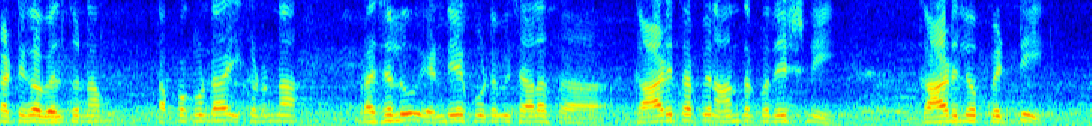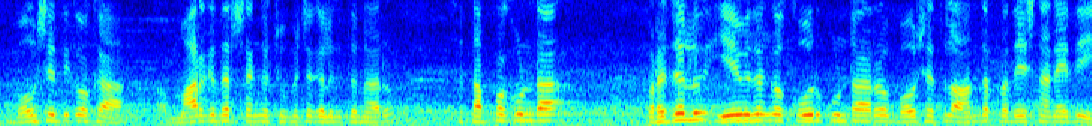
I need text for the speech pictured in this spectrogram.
కట్టుగా వెళ్తున్నాము. తప్పకుండా ఇక్కడున్న ప్రజలు ఎన్డీఏ కూటమి చాలా స- గాడి తప్పిన ఆంధ్రప్రదేశ్ని గాడిలో పెట్టి భవిష్యత్తుకి ఒక మార్గదర్శకంగా చూపించగలుగుతున్నారు. సో తప్పకుండా ప్రజలు ఏ విధంగా కోరుకుంటారో భవిష్యత్తులో ఆంధ్రప్రదేశ్ అనేది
